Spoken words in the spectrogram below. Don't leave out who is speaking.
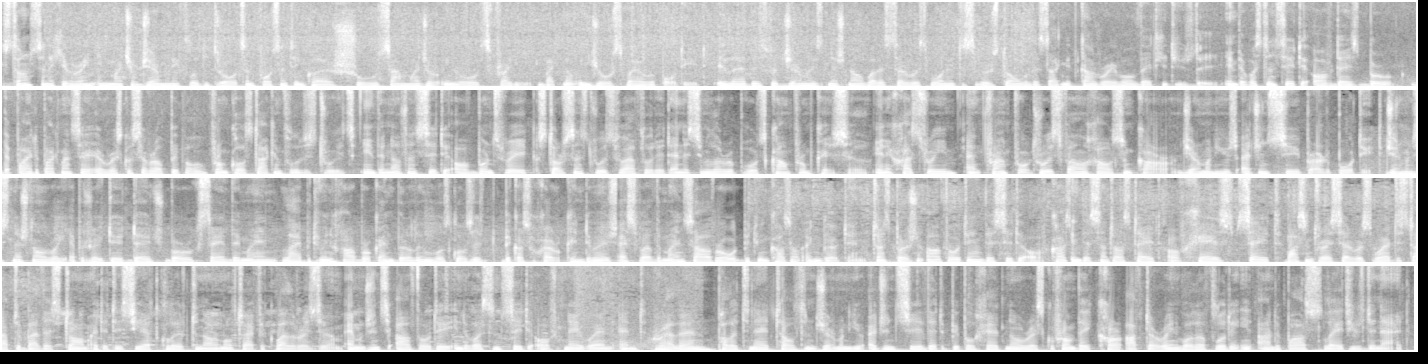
Speaker 1: Storms and heavy rain in much of Germany flooded roads and forced to include shoes, some major in roads Friday, but no injuries were reported. Earlier this week, Germany's National Weather Service warned a severe storm with a significant rainfall that hit Tuesday. In the western city of Duisburg, the fire department said it rescued several people from cold-stuck and flooded streets. In the northern city of Brunswick, stores and streets were flooded, and similar reports come from Kassel. In Hattersheim and Frankfurt, trees fell on house and car. German news agency reported. Germany's national ray operator Deutsche Bahn said the main line between Hamburg and Berlin was closed because of hurricane damage, as well the main south road between Kassel and Göttingen. Transportation authority in the city of Kassel in the central state of Hesse said passenger service were disrupted by the storm and it is yet clear to normal traffic will resume. Emergency authority in the western city of Neuwied and Rhineland-Palatinate told the German news agency that people had no rescue from their car after rainwater flooding in underpass late Tuesday night.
